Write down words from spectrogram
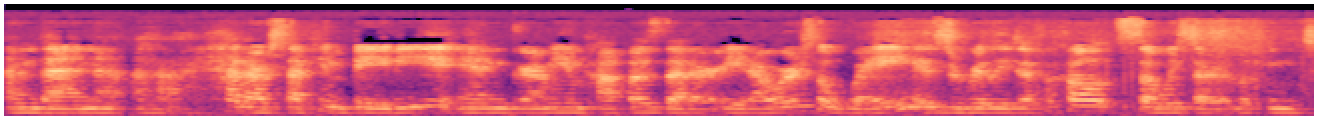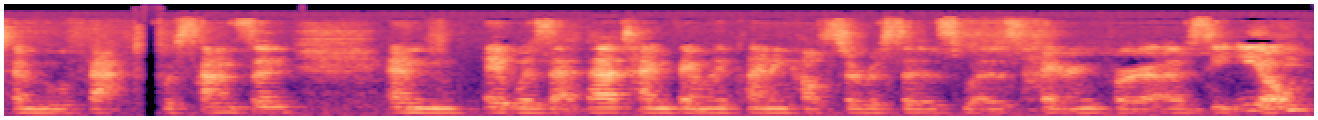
And then uh, had our second baby, and Grammy and Papa's that are eight hours away is really difficult. So we started looking to move back to Wisconsin. And it was at that time Family Planning Health Services was hiring for a CEO.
